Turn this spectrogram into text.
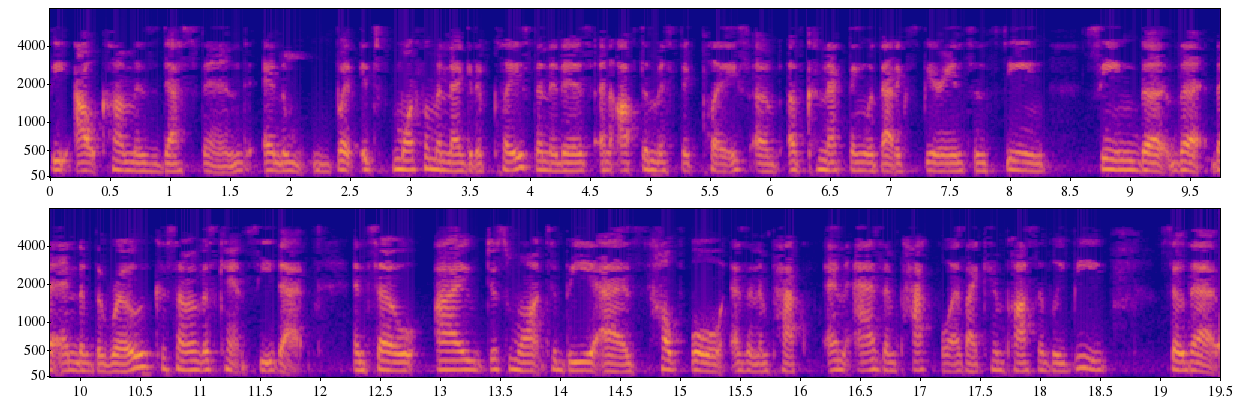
the outcome is destined and but it's more from a negative place than it is an optimistic place of of connecting with that experience and seeing seeing the the the end of the road because some of us can't see that and so I just want to be as helpful as an impact and as impactful as I can possibly be so that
